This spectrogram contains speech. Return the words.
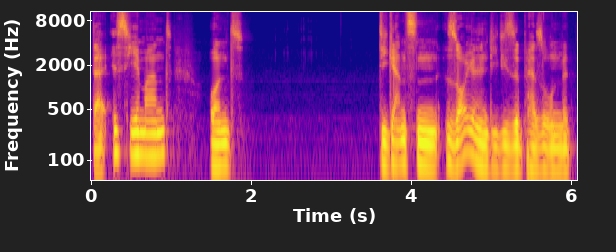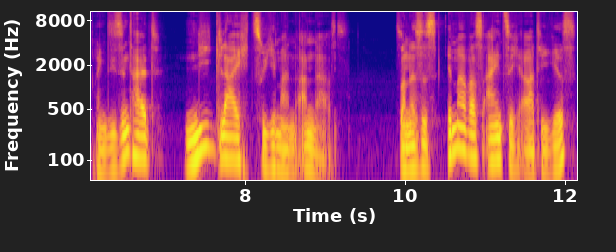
da ist jemand und die ganzen Säulen, die diese Person mitbringt, die sind halt nie gleich zu jemand anders. sondern es ist immer was Einzigartiges.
